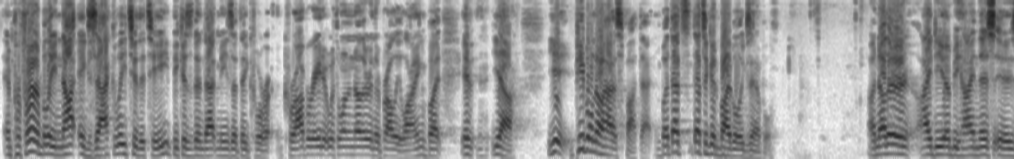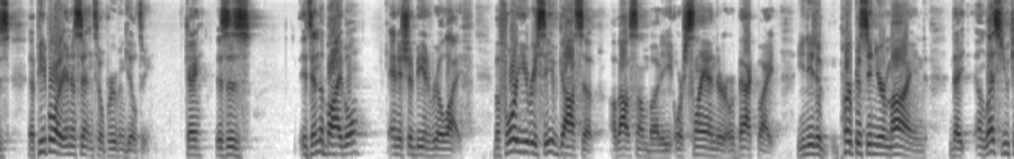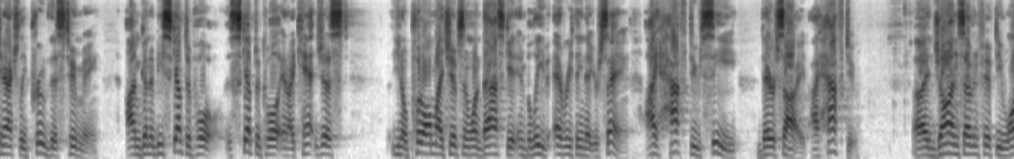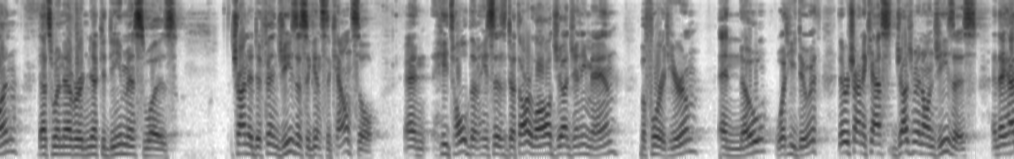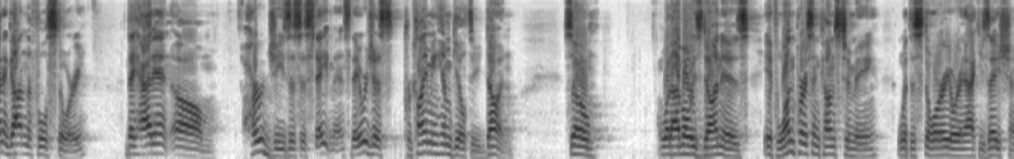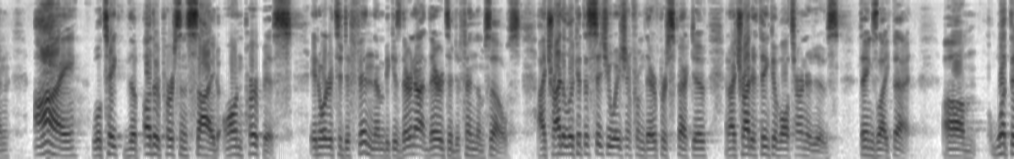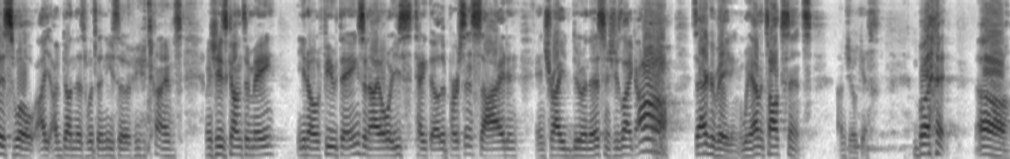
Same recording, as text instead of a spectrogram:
and preferably not exactly to the T, because then that means that they cor- corroborate it with one another and they're probably lying. But if, yeah, yeah, people know how to spot that. But that's, that's a good Bible example. Another idea behind this is that people are innocent until proven guilty. Okay? This is, it's in the Bible and it should be in real life. Before you receive gossip about somebody or slander or backbite, you need a purpose in your mind that unless you can actually prove this to me, I'm going to be skeptical, skeptical and I can't just, you know, put all my chips in one basket and believe everything that you're saying. I have to see their side. I have to. Uh, in John 7:51, that's whenever Nicodemus was trying to defend Jesus against the council, and he told them, he says, "Doth our law judge any man before it hear him and know what he doeth?" They were trying to cast judgment on Jesus, and they hadn't gotten the full story. They hadn't um, heard Jesus' statements. They were just proclaiming him guilty. Done. So what I've always done is if one person comes to me with a story or an accusation, I will take the other person's side on purpose in order to defend them because they're not there to defend themselves. I try to look at the situation from their perspective and I try to think of alternatives, things like that. Um, what this will, I, have done this with Anissa a few times when she's come to me you know, a few things, and I always take the other person's side and, and try doing this. And she's like, oh, it's aggravating. We haven't talked since. I'm joking. But uh,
